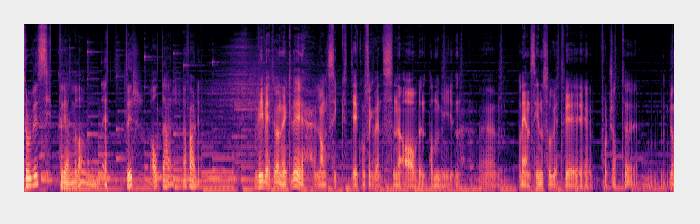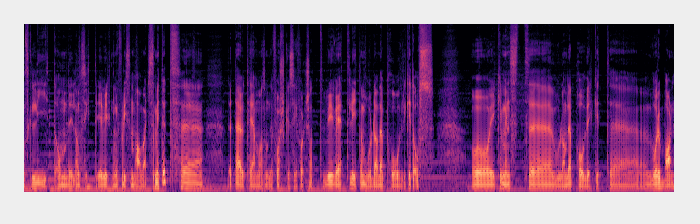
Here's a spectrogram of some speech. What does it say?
tror du vi sitter igjen med da, etter alt det her er ferdig? Vi vet jo ennå ikke de langsiktige konsekvensene av den pandemien. Eh, på den ene siden så vet vi fortsatt eh, ganske lite om de langsiktige virkningene for de som har vært smittet. Eh, dette er jo et tema som det forskes i fortsatt. Vi vet lite om hvordan det har påvirket oss. Og ikke minst hvordan det har påvirket våre barn.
